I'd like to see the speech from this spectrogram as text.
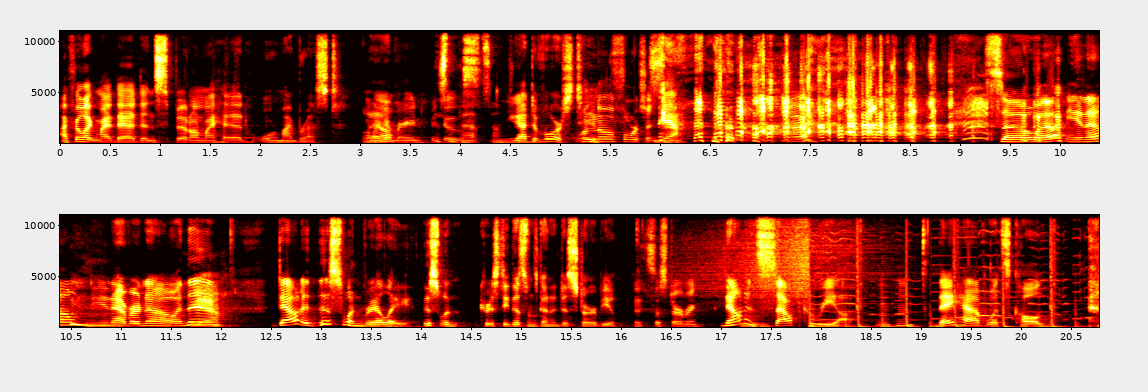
I feel like my dad didn't spit on my head or my breast when I got married because Isn't that something? You got divorced well, too. no fortune. Yeah, So, well, you know, you never know. And then Yeah. down in this one, really, this one, Cristie, this one's going to disturb you. it's disturbing. Down in South Korea, they have what's called.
